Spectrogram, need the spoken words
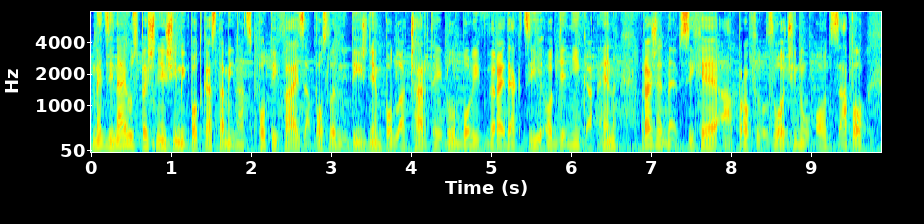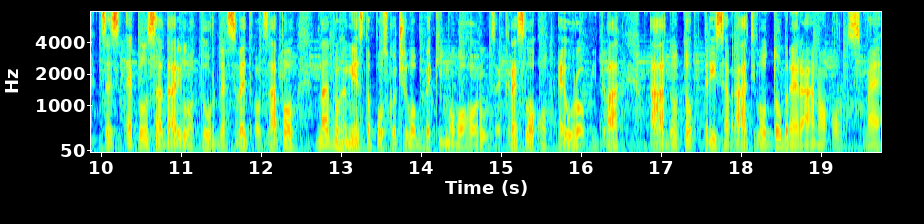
Medzi najúspešnejšími podcastami na Spotify za posledný týždeň podľa Chartable boli v redakcii od denníka N, Vražedné psyché a Profil zločinu od ZAPO. Cez Apple sa darilo Tour de Svet od ZAPO, na druhé miesto poskočilo Bekimovo horúce kreslo od Európy 2 a do top 3 sa vrátilo Dobré ráno od SME.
